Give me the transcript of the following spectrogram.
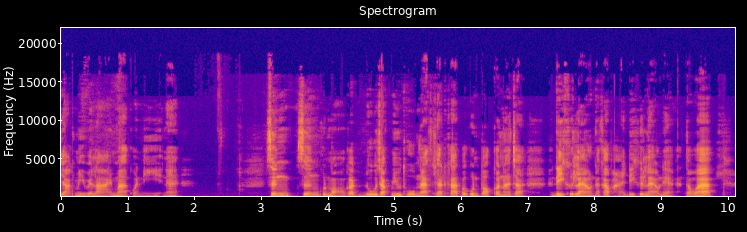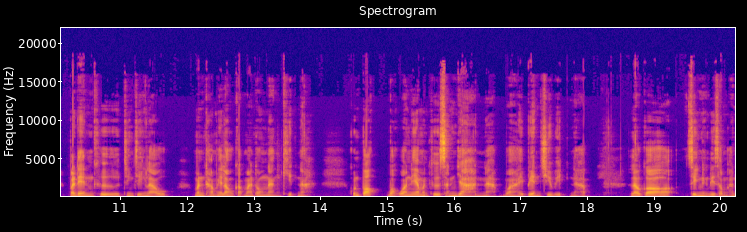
อยากมีเวลามากกว่านี้นะซึ่งซึ่งคุณหมอก็ดูจาก YouTube นะคาดคาดว่าคุณป๊อกก็น่าจะดีขึ้นแล้วนะครับ หายดีขึ้นแล้วเนี่ยแต่ว่า ประเด็นคือจริงๆแล้วมันทำให้เรากลับมาต้องนั่งคิดนะ คุณป๊อกบอกว่าเนี่ยมันคือสัญญาณนะว่าให้เปลี่ยนชีวิตนะครับ แล้วก็สิ่งหนึ่งที่สำคัญ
